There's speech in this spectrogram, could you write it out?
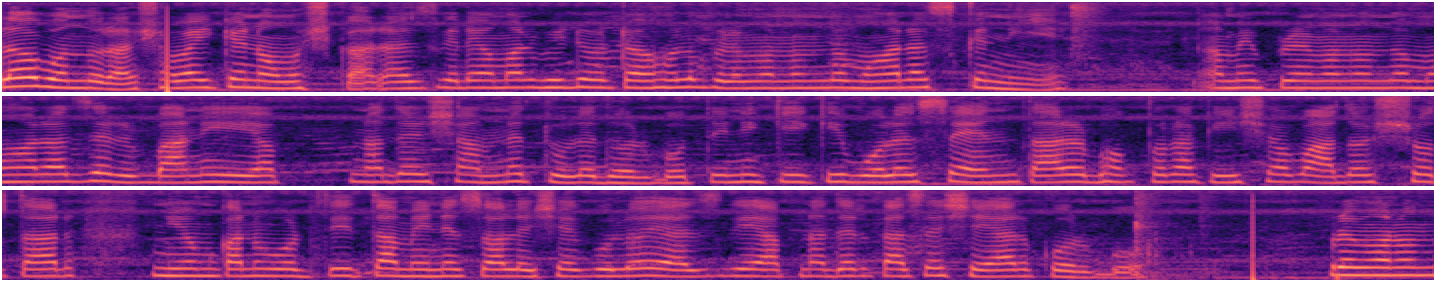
হ্যালো বন্ধুরা, সবাইকে নমস্কার। আজকের আমার ভিডিওটা হলো প্রেমানন্দ মহারাজকে নিয়ে। আমি প্রেমানন্দ মহারাজের বাণী আপনাদের সামনে তুলে ধরব। তিনি কি কি বলেছেন, তার ভক্তরা কী সব আদর্শ, তার নিয়মকানুবর্তিতা মেনে চলে, সেগুলোই আজকে আপনাদের কাছে শেয়ার করব। প্রেমানন্দ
